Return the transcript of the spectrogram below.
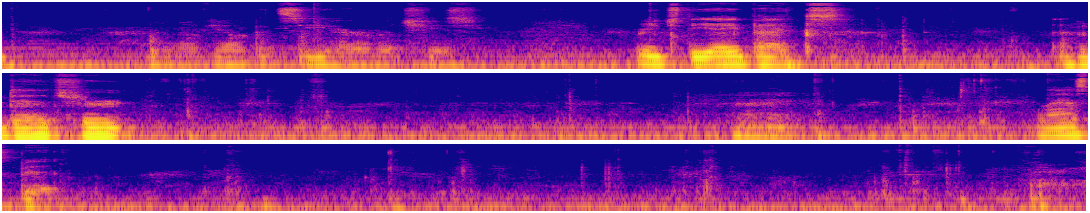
I don't know if y'all can see her, but she's reached the apex of a dead shirt. Alright. Last bit. There we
